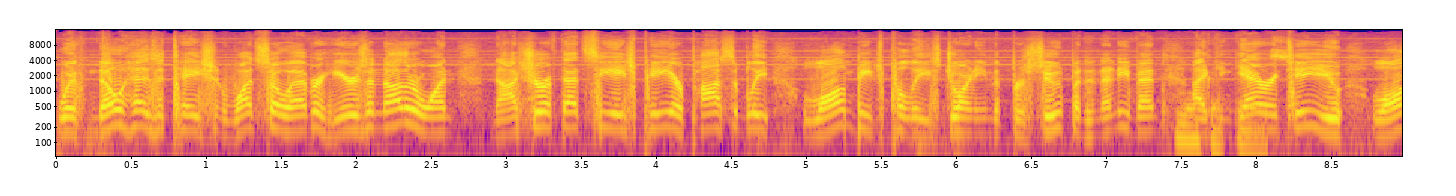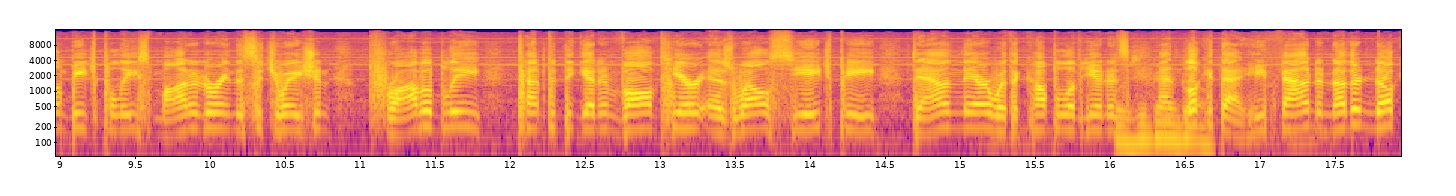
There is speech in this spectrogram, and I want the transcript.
with no hesitation whatsoever. Here's another one. Not sure if that's CHP or possibly Long Beach Police joining the pursuit, but in any event, Look I can this. guarantee you Long Beach Police monitoring the situation, probably tempted to get involved here as well. CHP down there with a couple of units. And look go? at that. He found another nook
